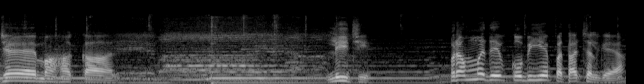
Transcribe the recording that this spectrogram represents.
जय महाकाल। लीजिए, ब्रह्मदेव को भी यह पता चल गया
